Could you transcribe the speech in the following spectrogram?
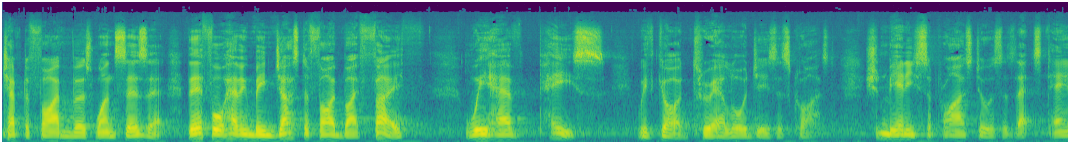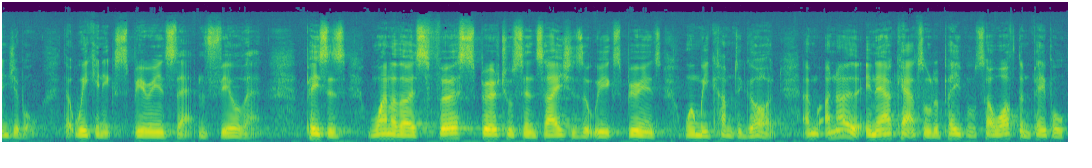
chapter 5 and verse 1 says that. Therefore, having been justified by faith, we have peace with God through our Lord Jesus Christ. Shouldn't be any surprise to us as that's tangible, that we can experience that and feel that. Peace is one of those first spiritual sensations that we experience when we come to God. And I know in our counsel to people, so often people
